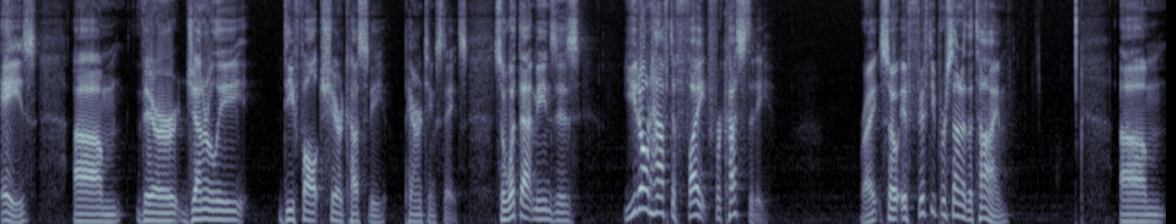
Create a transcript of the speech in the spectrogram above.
A's, um, they're generally default shared custody parenting states. So what that means is you don't have to fight for custody, right? So if 50% of the time, um,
